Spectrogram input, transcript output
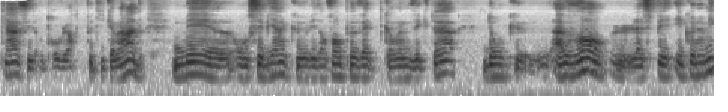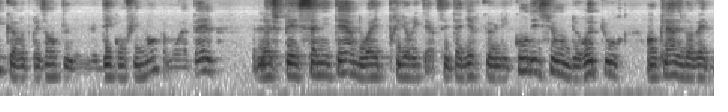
classes et retrouvent leurs petits camarades, mais on sait bien que les enfants peuvent être quand même vecteurs donc, euh, avant l'aspect économique que représente le, déconfinement, comme on l'appelle, l'aspect sanitaire doit être prioritaire. C'est-à-dire que les conditions de retour en classe doivent être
